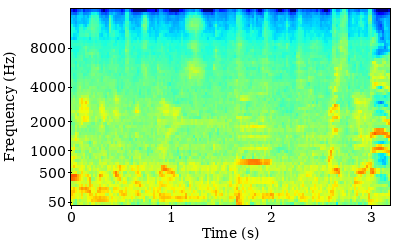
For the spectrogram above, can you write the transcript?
what do you think of this place? Good. It's good. Fun.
